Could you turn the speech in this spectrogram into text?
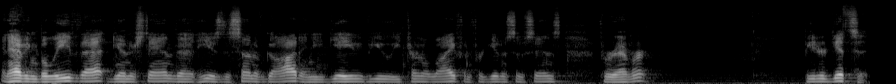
And having believed that, do you understand that he is the Son of God and he gave you eternal life and forgiveness of sins forever? Peter gets it.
